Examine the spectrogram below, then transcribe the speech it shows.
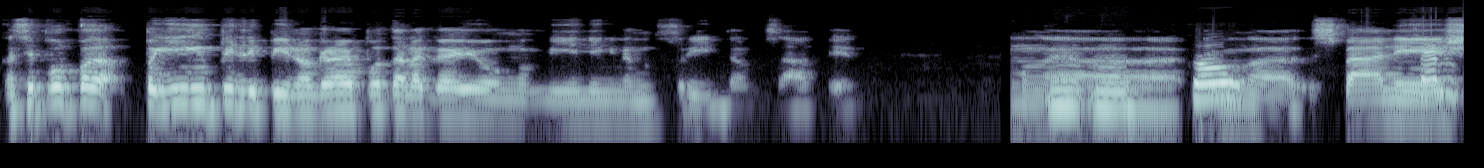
kasi po pag, pagiging Pilipino, grabe po talaga yung meaning ng freedom sa atin. Yung mga mm-hmm. so, yung mga Spanish,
